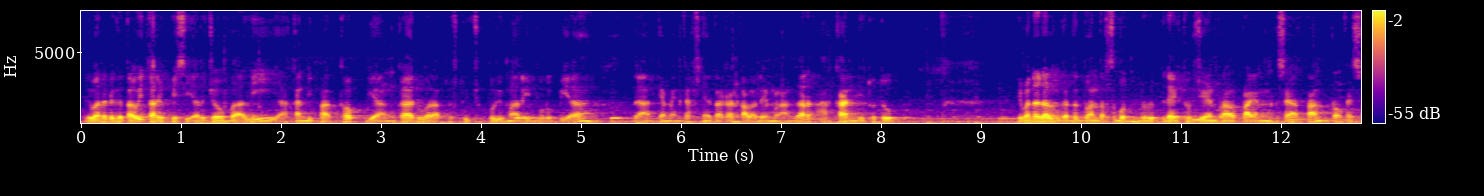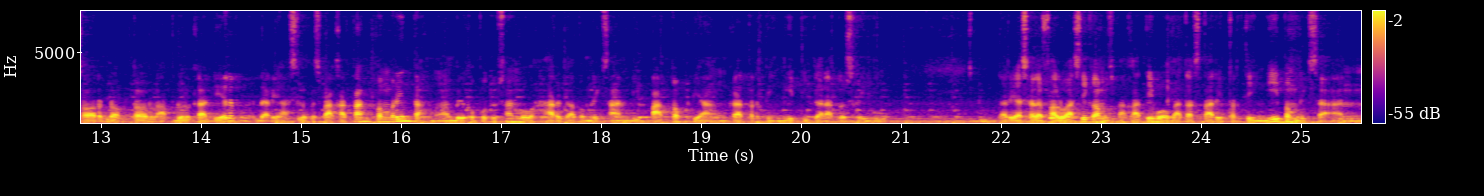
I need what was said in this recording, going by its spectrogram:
Di mana diketahui tarif PCR Jawa Bali akan dipatok di angka Rp275.000 dan Kemenkes menyatakan kalau ada yang melanggar akan ditutup di mana dalam ketentuan tersebut menurut Direktur Jenderal Pelayanan Kesehatan Profesor Dr. Abdul Kadir dari hasil kesepakatan pemerintah mengambil keputusan bahwa harga pemeriksaan dipatok di angka tertinggi 300 ribu. Dari hasil evaluasi kami sepakati bahwa batas tarif tertinggi pemeriksaan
